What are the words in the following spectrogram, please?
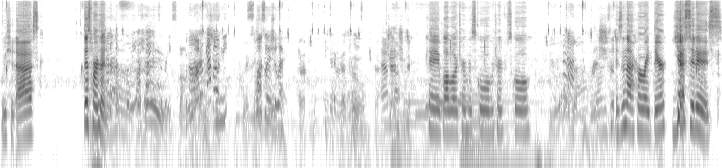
We should ask this person. Okay, blah blah. Return from school. Return from school. Isn't that her right there? Yes, it is.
